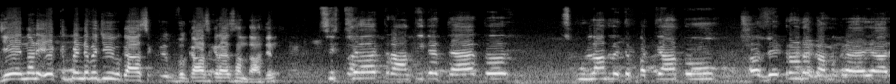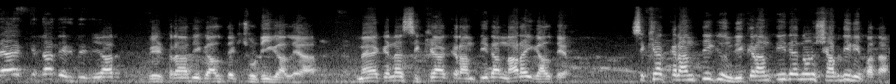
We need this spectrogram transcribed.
ਜੇ ਇਹਨਾਂ ਨੇ ਇੱਕ ਪਿੰਡ ਵਿੱਚ ਵੀ ਵਿਕਾਸ ਵਿਕਾਸ ਕਰਾਇਆ, ਸਾਨੂੰ ਦੱਸ ਦੇਣ। ਸਿੱਖਿਆ ਕ੍ਰਾਂਤੀ ਦੇ ਤਹਿਤ ਸਕੂਲਾਂ ਦੇ ਵਿੱਚ ਬੱਚਿਆਂ ਤੋਂ ਵੇਟਰਾਂ ਦਾ ਕੰਮ ਕਰਾਇਆ ਜਾ ਰਿਹਾ ਹੈ। ਕਿੱਦਾਂ ਦੇਖਦੇ ਜੀ? ਯਾਰ, ਵੇਟਰਾਂ ਦੀ ਗੱਲ ਤੇ ਇੱਕ ਛੋਟੀ ਗੱਲ ਆ। ਮੈਂ ਕਹਿੰਦਾ ਸਿੱਖਿਆ ਕ੍ਰਾਂਤੀ ਦਾ ਨਾਰਾ ਹੀ ਗਲਤ ਆ। ਸਿੱਖਿਆ ਕ੍ਰਾਂਤੀ ਕੀ ਹੁੰਦੀ? ਕ੍ਰਾਂਤੀ ਦਾ ਇਹਨਾਂ ਨੂੰ ਸ਼ਬਦ ਹੀ ਨਹੀਂ ਪਤਾ।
